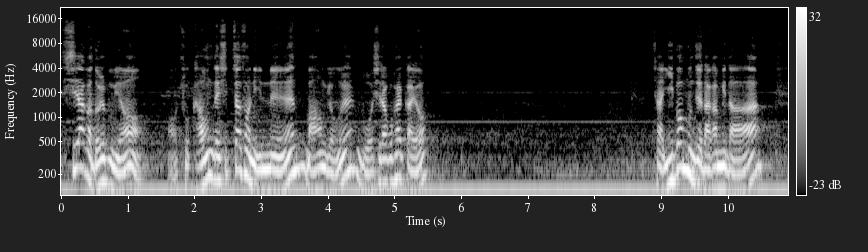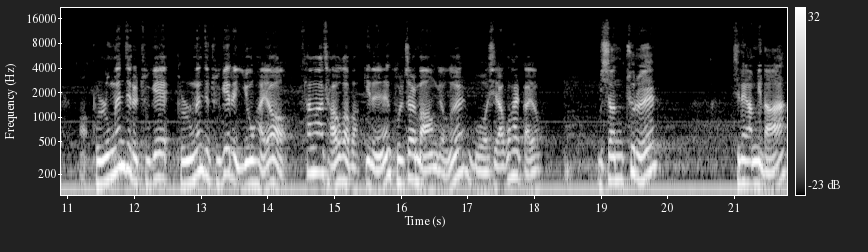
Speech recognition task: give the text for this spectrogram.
시야가 넓으며 어, 조- 가운데 십자선이 있는 망원경을 무엇이라고 할까요? 자, 2번 문제 나갑니다. 어, 볼록 렌즈를 두 개, 볼록 렌즈 두 개를 이용하여 상하 좌우가 바뀌는 굴절 망원경을 무엇이라고 할까요? 미션 2를 진행합니다.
